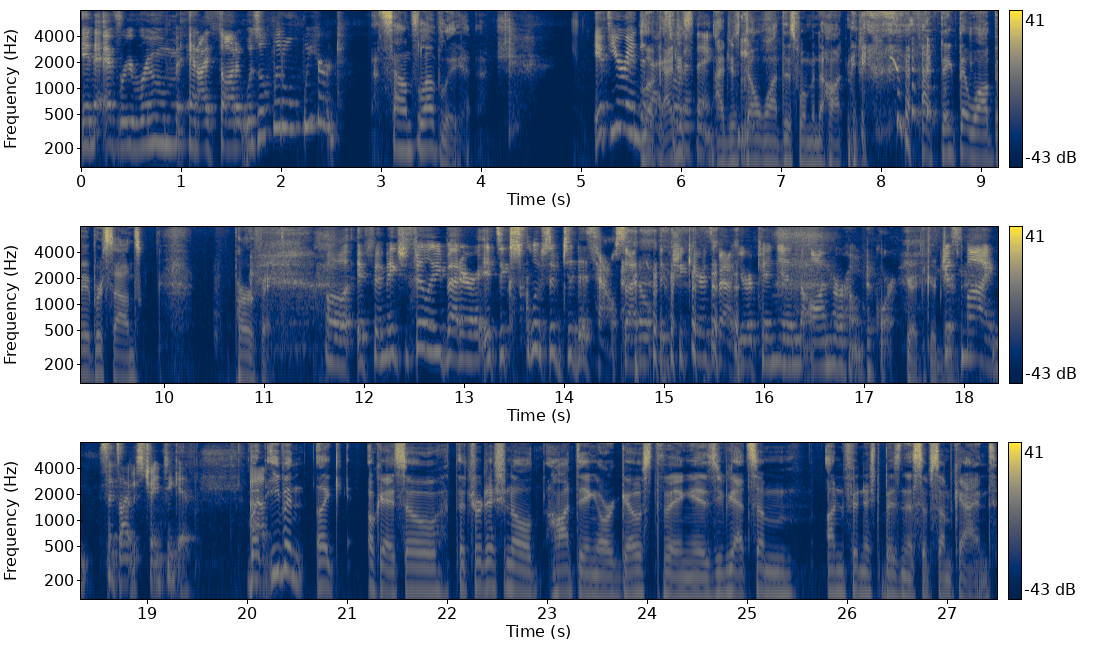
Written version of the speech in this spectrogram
in every room, and I thought it was a little weird. That sounds lovely. If you're into Look, that I sort just of thing, I just don't want this woman to haunt me. I think the wallpaper sounds perfect. Well, if it makes you feel any better, it's exclusive to this house. I don't think she cares about your opinion on her home decor. Good, good, Just good. mine, since I was changing it. But Um, even like okay, so the traditional haunting or ghost thing is you've got some unfinished business of some kind.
